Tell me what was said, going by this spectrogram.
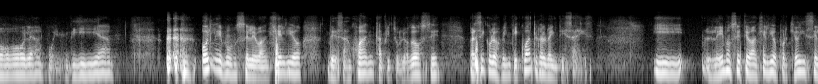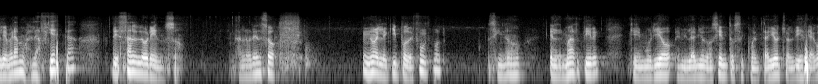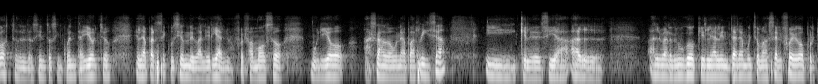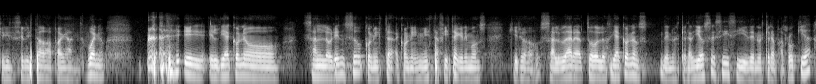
Hola, buen día. Hoy leemos el Evangelio de San Juan, capítulo 12, versículos 24 al 26. Y leemos este Evangelio porque hoy celebramos la fiesta de San Lorenzo. San Lorenzo, no el equipo de fútbol, sino el mártir que murió en el año 258, el 10 de agosto del 258, en la persecución de Valeriano. Fue famoso, murió asado a una parrilla y que le decía al, al verdugo que le alentara mucho más el fuego porque se le estaba apagando. Bueno, eh, el diácono San Lorenzo, con esta, con, en esta fiesta queremos, quiero saludar a todos los diáconos de nuestra diócesis y de nuestra parroquia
